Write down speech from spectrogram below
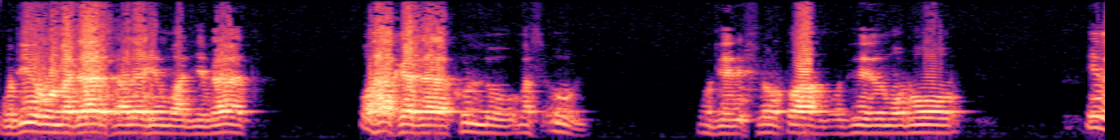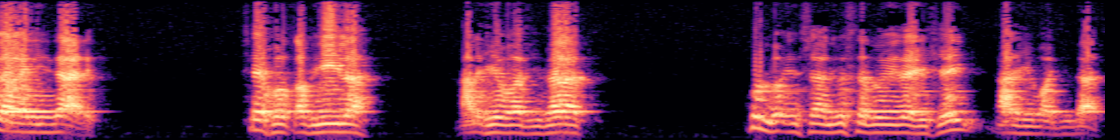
مدير, المدارس عليهم واجبات وهكذا كل مسؤول. مدير الشرطة مدير المرور إلى غير ذلك. شيخ القبيلة عليه واجبات. كل إنسان يسند إليه شيء عليه واجبات.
